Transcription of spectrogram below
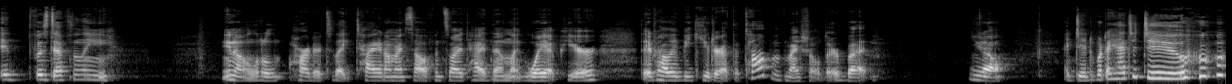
it was definitely, you know, a little harder to like tie it on myself. And so I tied them like way up here. They'd probably be cuter at the top of my shoulder, but you know, I did what I had to do.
